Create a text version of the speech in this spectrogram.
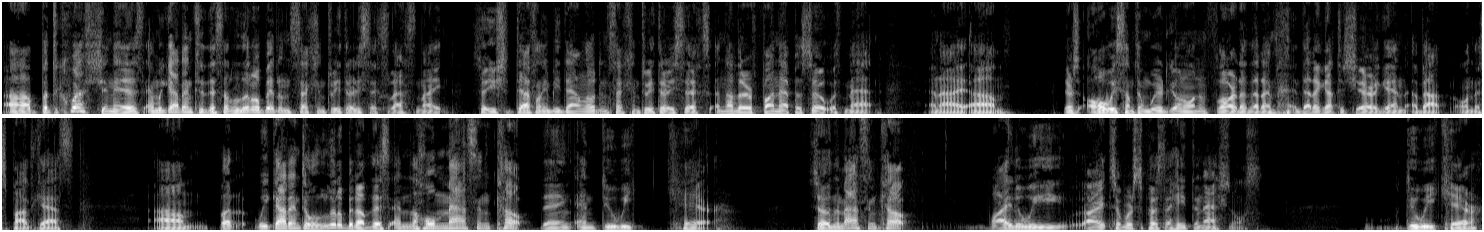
Uh, but the question is, and we got into this a little bit in Section 336 last night, so you should definitely be downloading Section 336. Another fun episode with Matt and I. Um, there's always something weird going on in Florida that I that I got to share again about on this podcast. Um, but we got into a little bit of this and the whole MASN Cup thing, and do we care? So the MASN Cup, why do we? All right, so we're supposed to hate the Nationals. Do we care?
